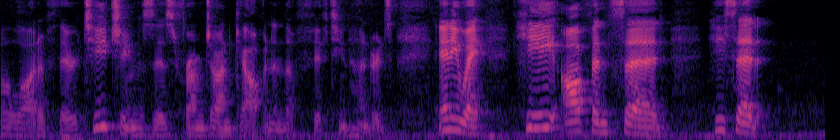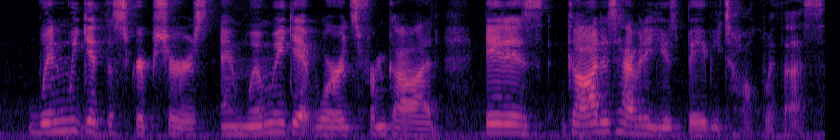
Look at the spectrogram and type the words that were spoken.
a lot of their teachings is from John Calvin in the 1500s. Anyway, he often said, he said, when we get the scriptures and when we get words from God, it is God is having to use baby talk with us.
